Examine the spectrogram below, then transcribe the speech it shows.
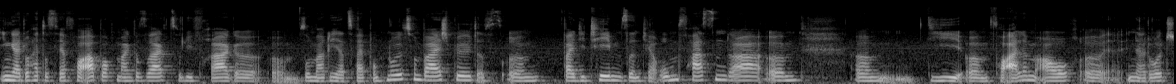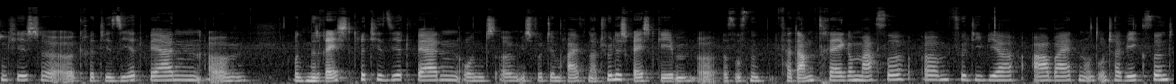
Inga, du hattest ja vorab auch mal gesagt, so die Frage, ähm, so Maria 2.0 zum Beispiel, das, ähm, weil die Themen sind ja umfassender, ähm, die vor allem auch äh, in der deutschen Kirche äh, kritisiert werden und mit Recht kritisiert werden. Und ähm, ich würde dem Ralf natürlich recht geben. Äh, es ist eine verdammt träge Masse, ähm, für die wir arbeiten und unterwegs sind.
